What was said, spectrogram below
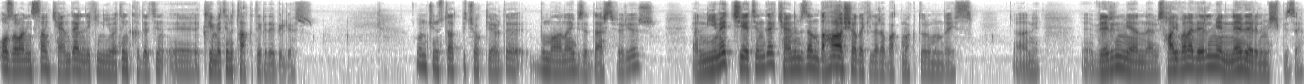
o zaman insan kendi elindeki nimetin kıymetini, kıymetini takdir edebiliyor. Onun için Üstad birçok yerde bu manayı bize ders veriyor. Yani nimet cihetinde kendimizden daha aşağıdakilere bakmak durumundayız. Yani e, verilmeyenler, biz hayvana verilmeyen ne verilmiş bize?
